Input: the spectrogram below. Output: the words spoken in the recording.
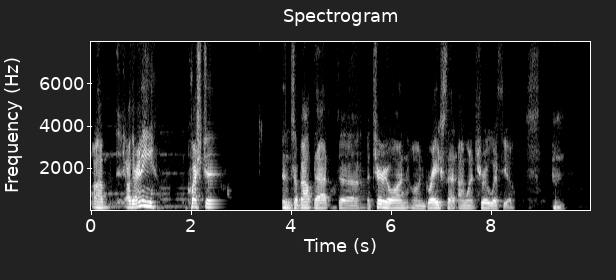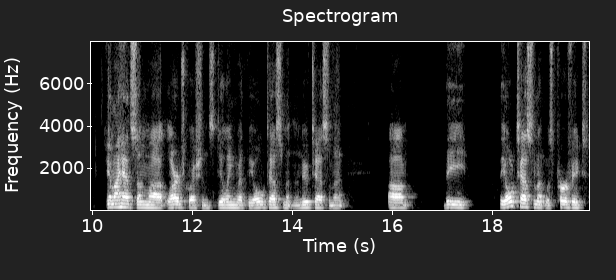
Um, are there any questions about that uh, material on on grace that I went through with you? Jim, I had some uh, large questions dealing with the Old Testament and the New Testament. Um, the the Old Testament was perfect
